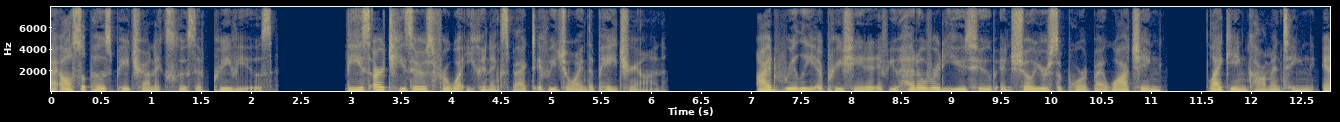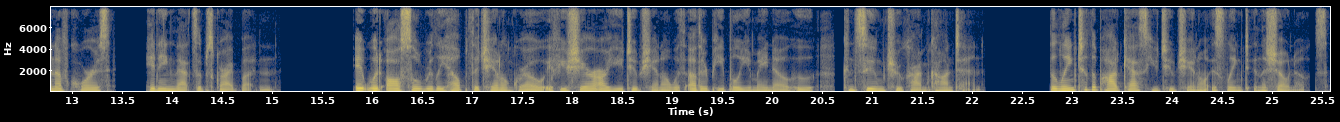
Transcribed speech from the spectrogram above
I also post Patreon exclusive previews. These are teasers for what you can expect if you join the Patreon. I'd really appreciate it if you head over to YouTube and show your support by watching, liking, commenting, and of course, hitting that subscribe button. It would also really help the channel grow if you share our YouTube channel with other people you may know who consume true crime content. The link to the podcast YouTube channel is linked in the show notes.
